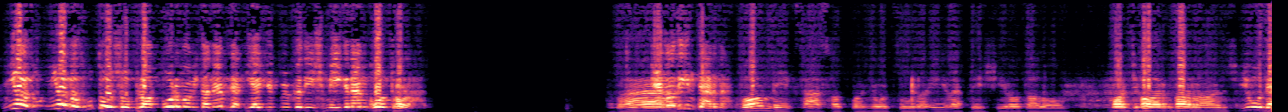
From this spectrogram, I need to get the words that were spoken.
Mi az, mi az az utolsó platform, amit a nemzeti együttműködés még nem kontrollál? Várj, Ez az internet. Van még 168 óra élet és irodalom. Magyar narancs. Jó, de.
